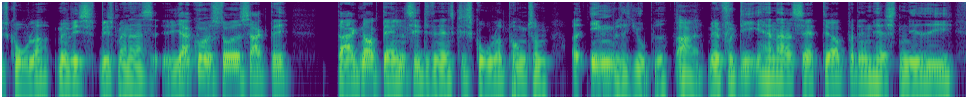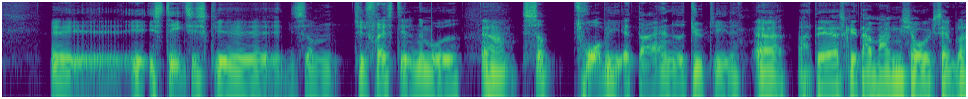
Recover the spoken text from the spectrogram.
skoler. Men hvis, hvis man har... Jeg kunne have stået og sagt det. Der er ikke nok dannelse i de danske skoler, punktum. Og ingen ville have jublet. Nej. Men fordi han har sat det op på den her snedige, øh, æstetisk, øh, ligesom tilfredsstillende måde, Ja. så tror vi, at der er noget dybt i det. Ja, ah, det er, der er mange sjove eksempler.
